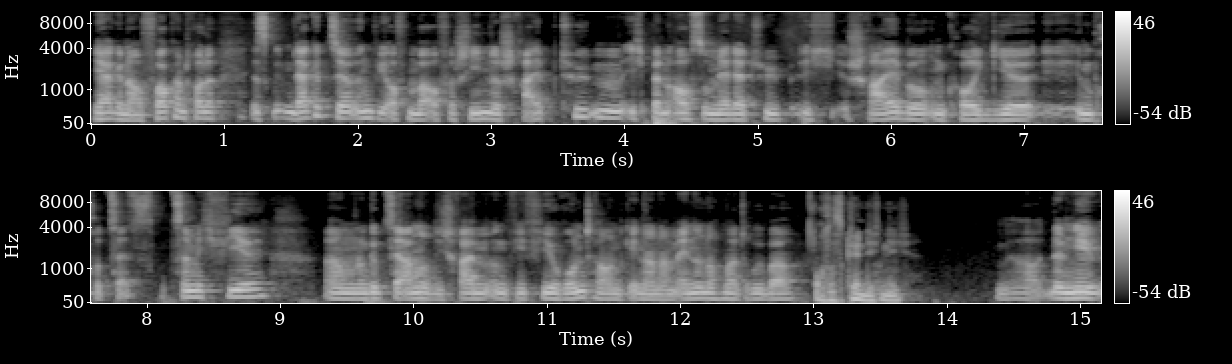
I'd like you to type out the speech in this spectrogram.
Ja, genau, Vorkontrolle. Es, da gibt es ja irgendwie offenbar auch verschiedene Schreibtypen. Ich bin auch so mehr der Typ, ich schreibe und korrigiere im Prozess ziemlich viel. Ähm, dann gibt es ja andere, die schreiben irgendwie viel runter und gehen dann am Ende nochmal drüber. Ach, das könnte ich nicht. Ja, nee,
